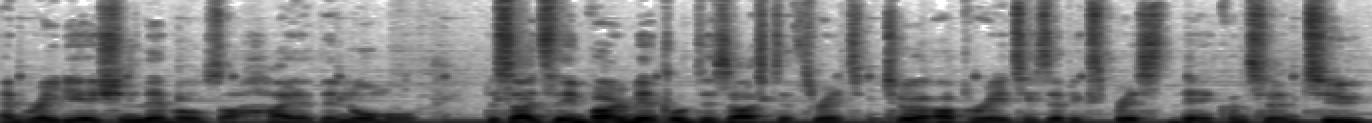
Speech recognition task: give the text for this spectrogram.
and radiation levels are higher than normal. Besides the environmental disaster threat, tour operators have expressed their concern too,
